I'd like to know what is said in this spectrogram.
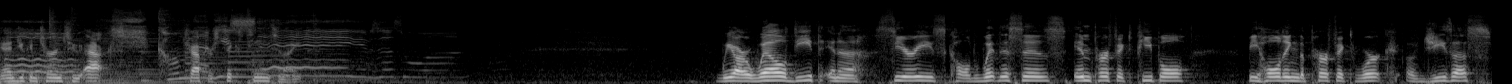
And you can turn to Acts chapter 16 tonight. We are well deep in a series called Witnesses, Imperfect People, Beholding the Perfect Work of Jesus.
